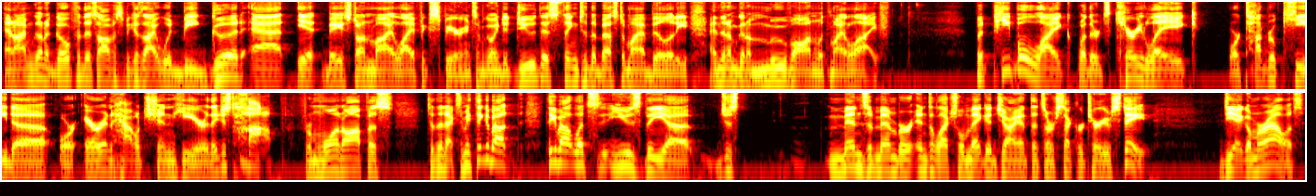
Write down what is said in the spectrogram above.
And I'm going to go for this office because I would be good at it based on my life experience. I'm going to do this thing to the best of my ability, and then I'm going to move on with my life. But people like whether it's Kari Lake or Todd Rokita or Erin Houchin here, they just hop from one office to the next. I mean, think about think about let's use the uh, just Mensa member intellectual mega giant that's our Secretary of State, Diego Morales.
